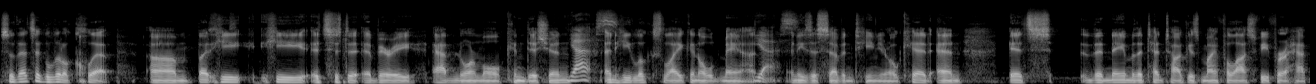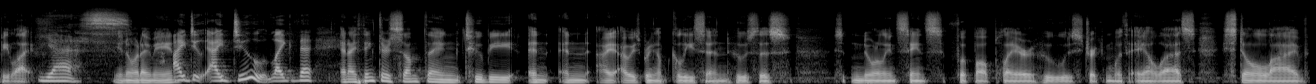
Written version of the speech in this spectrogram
so that's a little clip um, but he he it's just a, a very abnormal condition Yes. and he looks like an old man Yes. and he's a 17 year old kid and it's the name of the ted talk is my philosophy for a happy life yes you know what i mean i do i do like that And I think there's something to be, and and I, I always bring up Gleason, who's this New Orleans Saints football player who was stricken with ALS. Still alive,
